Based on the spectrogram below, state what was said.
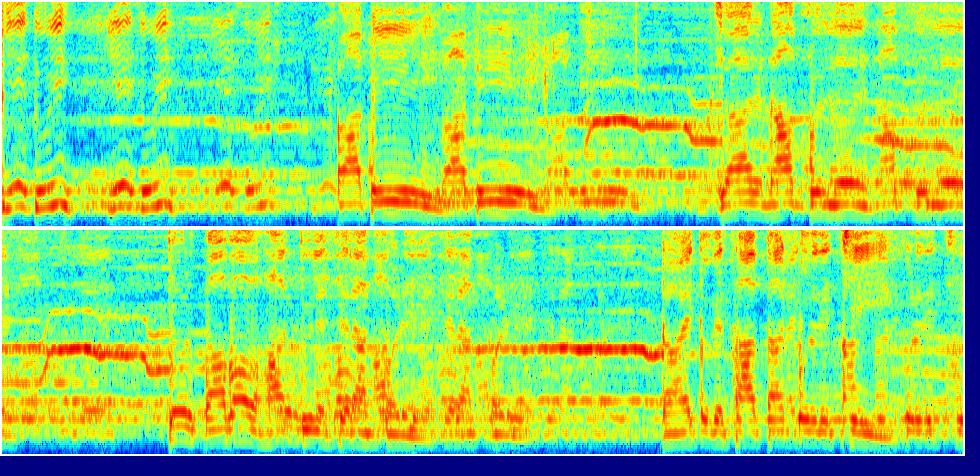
কে তুই? কে তুই? পাপি যার নাম শুনলে নাম শুনলে। তোর বাবাও হাত তুলে সেলাম করে। সেলাম করে। তাই তোকে সাবধান করে দিচ্ছি। করে দিচ্ছি।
